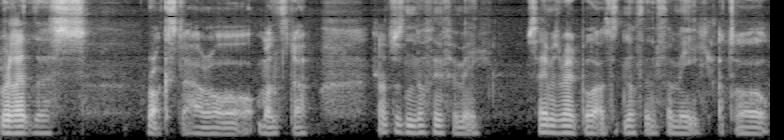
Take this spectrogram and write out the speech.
Relentless, Rockstar or Monster, that does nothing for me. Same as Red Bull, that does nothing for me at all.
